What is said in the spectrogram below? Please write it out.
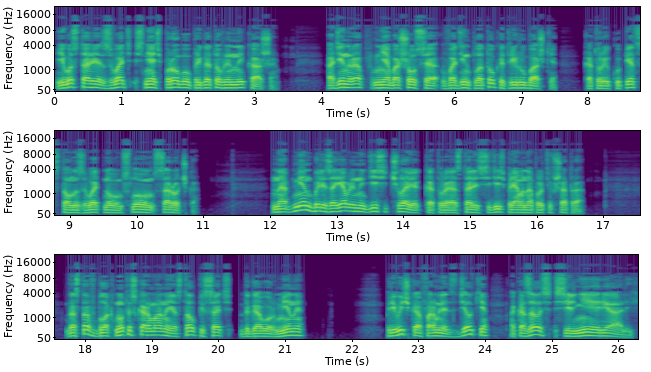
его стали звать снять пробу приготовленной каши. Один раб мне обошелся в один платок и три рубашки, которые купец стал называть новым словом «сорочка». На обмен были заявлены 10 человек, которые остались сидеть прямо напротив шатра. Достав блокнот из кармана, я стал писать договор мены. Привычка оформлять сделки – оказалась сильнее реалий.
